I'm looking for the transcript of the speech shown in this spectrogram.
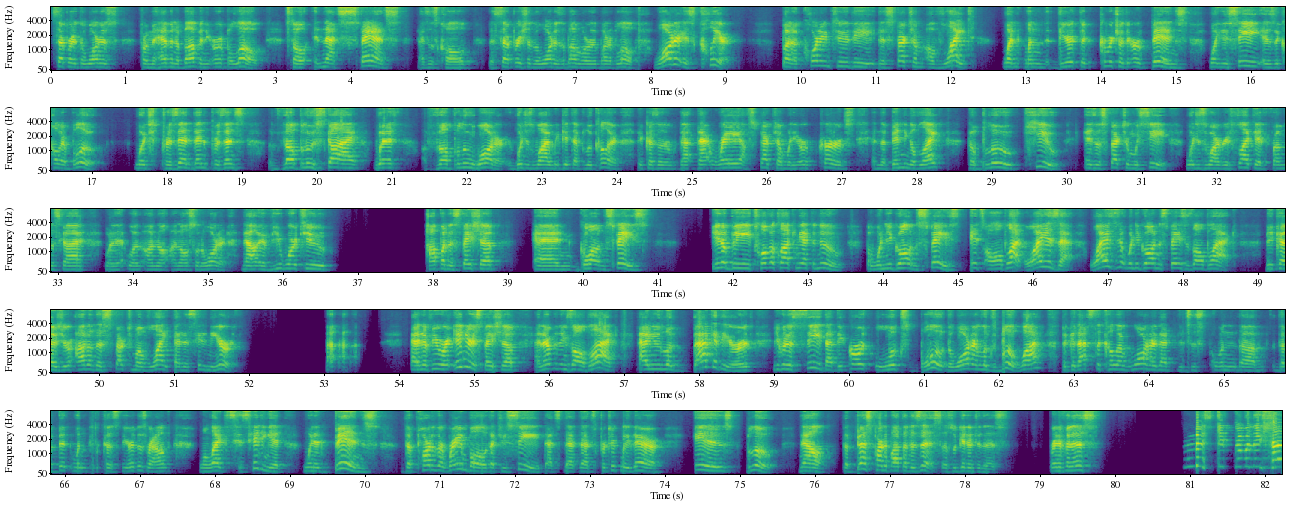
separated the waters from the heaven above and the earth below." So in that spans, as it's called, the separation of the waters above and water below. Water is clear, but according to the, the spectrum of light, when when the earth the curvature of the earth bends, what you see is the color blue, which present then presents the blue sky with the blue water, which is why we get that blue color because of that that ray of spectrum when the earth curves and the bending of light, the blue hue is a spectrum we see, which is why reflected from the sky when, when on, on also in the water. Now, if you were to hop on a spaceship and go out in space, it'll be 12 o'clock in the afternoon. But when you go out in space, it's all black. Why is that? Why is it when you go out in space, it's all black? Because you're out of the spectrum of light that is hitting the earth. and if you were in your spaceship and everything's all black, and you look back at the earth, you're going to see that the earth looks blue. The water looks blue. Why? Because that's the color of water that is when um, the bit when because the earth is round. When light is hitting it, when it bends, the part of the rainbow that you see that's that that's particularly there is blue. Now, the best part about that is this. As we get into this, ready for this? Mystic revelation.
